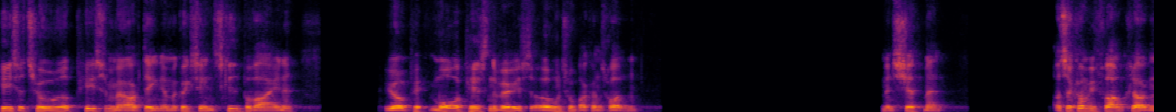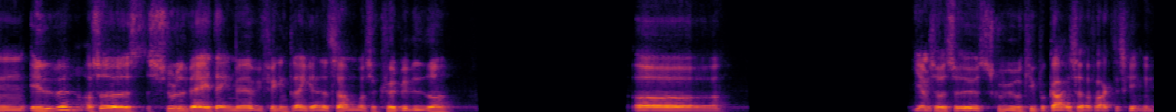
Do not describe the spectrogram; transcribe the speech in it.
pisse tåget og pisse mørkt egentlig, og man kunne ikke se en skid på vejene. Vi var, mor var pisse nervøs, og hun tog bare kontrollen. Men shit, mand. Og så kom vi frem klokken 11, og så sluttede vi af i dagen med, at vi fik en drink alle sammen, og så kørte vi videre. Og... Jamen, så, så, øh, så skulle vi ud og kigge på gejser faktisk egentlig.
